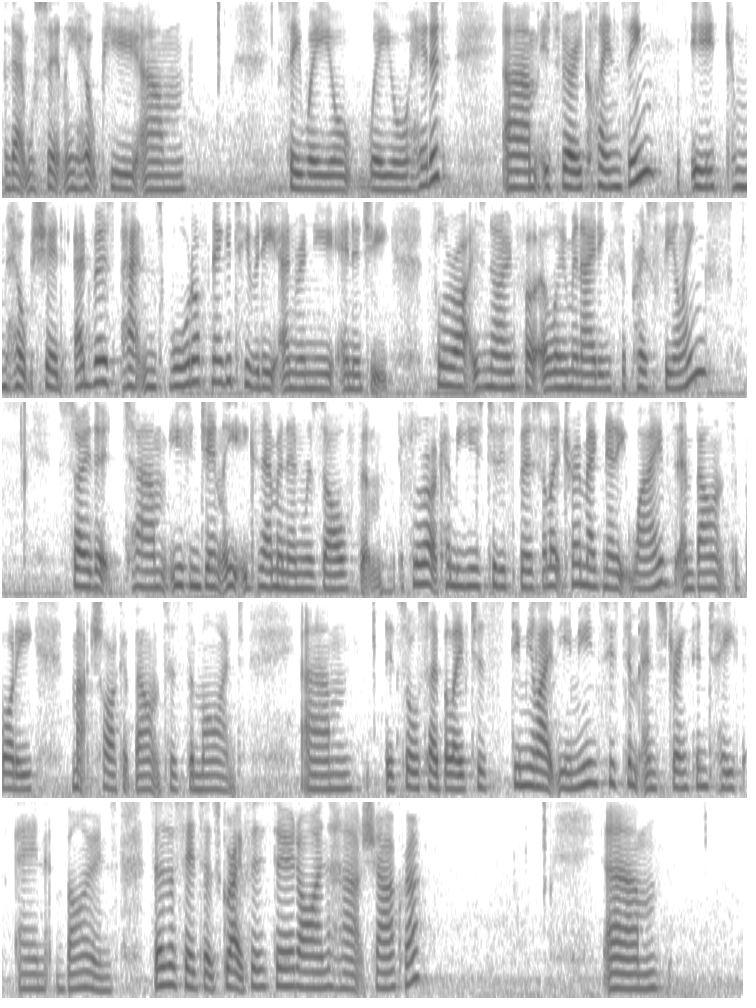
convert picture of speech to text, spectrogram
that will certainly help you um, see where you're where you're headed. Um, it's very cleansing. It can help shed adverse patterns, ward off negativity, and renew energy. Fluorite is known for illuminating suppressed feelings so that um, you can gently examine and resolve them. Fluorite can be used to disperse electromagnetic waves and balance the body much like it balances the mind. Um, it's also believed to stimulate the immune system and strengthen teeth and bones. So, as I said, so it's great for the third eye and the heart chakra. Um,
